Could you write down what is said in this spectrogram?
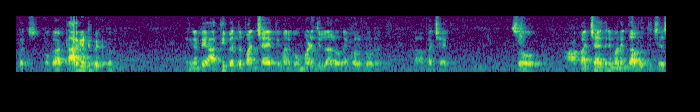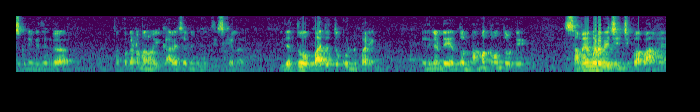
ఒక ఒక టార్గెట్ పెట్టుకొని ఎందుకంటే అతి పెద్ద పంచాయతీ మనకి ఉమ్మడి జిల్లాలోనే కొలటూరు పంచాయతీ. సో ఆ పంచాయతీని మరింత అభివృద్ధి చేసుకునే విధంగా తప్పకుండా మనం ఈ కార్యాచరణ ముందుకు తీసుకెళ్ళాలి. ఇది ఎంతో బాధ్యతతో కూడిన పని. ఎందుకంటే ఎంతో నమ్మకంతో సమయం కూడా వెచ్చించి పాప ఆమె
